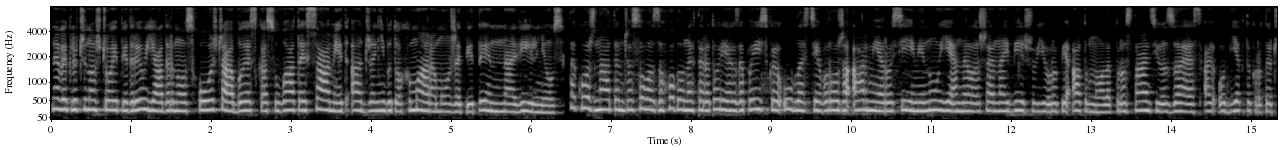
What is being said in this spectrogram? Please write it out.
Не виключено, що і підрив ядерного сховища, аби скасувати саміт, адже нібито Хмара може піти на Вільнюс. Також на тимчасово захоплених територіях Запорізької області ворожа армія Росії мінує не лише найбільшу в Європі атомну електростанцію ЗАЕС, а й об'єкти критичної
